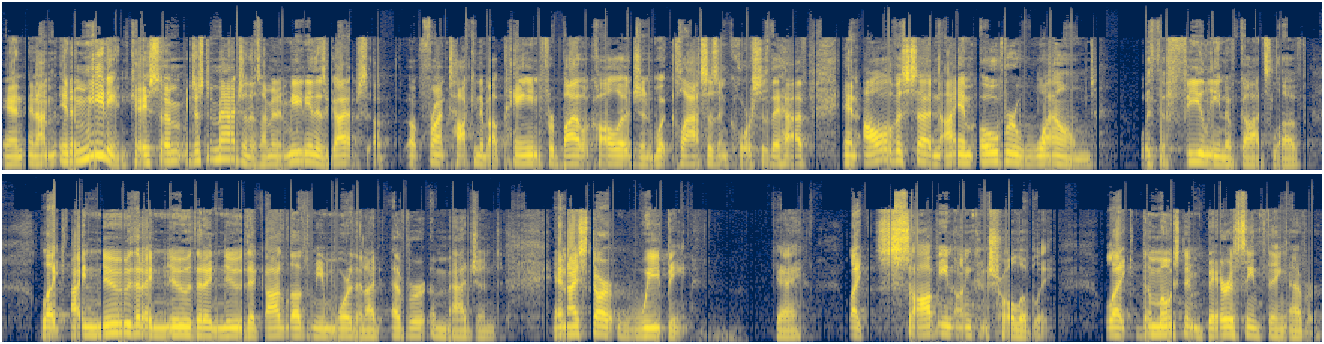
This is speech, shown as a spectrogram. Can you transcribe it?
And, and I'm in a meeting, okay? So just imagine this. I'm in a meeting. There's a guy up, up, up, front talking about paying for Bible college and what classes and courses they have. And all of a sudden, I am overwhelmed with the feeling of God's love. Like I knew that I knew that I knew that God loved me more than I'd ever imagined. And I start weeping, okay? Like sobbing uncontrollably, like the most embarrassing thing ever.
